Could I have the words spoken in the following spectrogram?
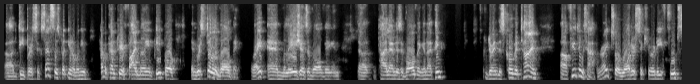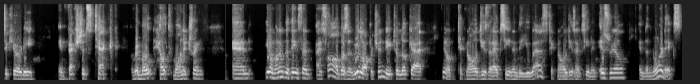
uh, deeper successes, but you know, when you have a country of 5 million people and we're still evolving, right? And Malaysia is evolving and uh, Thailand is evolving. And I think during this COVID time, a few things happen, right? So water security, food security, infectious tech, remote health monitoring. And, you know, one of the things that I saw was a real opportunity to look at, you know, technologies that I'd seen in the US, technologies I'd seen in Israel, in the Nordics.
